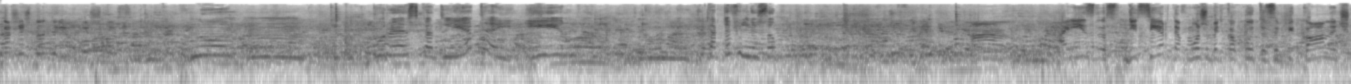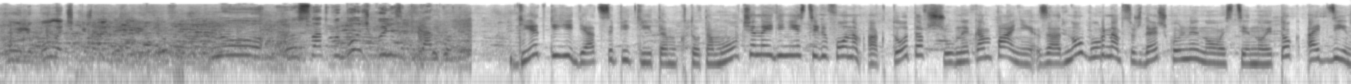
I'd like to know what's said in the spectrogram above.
Скажи, что ты любишь есть? Ну, пюре с котлетой и картофельный суп. А, а из десертов, может быть, какую-то запеканочку или булочки? Что это? Ну, сладкую булочку или запеканку. Детки едят с аппетитом. Кто-то молча наедине с телефоном, а кто-то в шумной компании. Заодно бурно обсуждают школьные новости. Но итог один.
